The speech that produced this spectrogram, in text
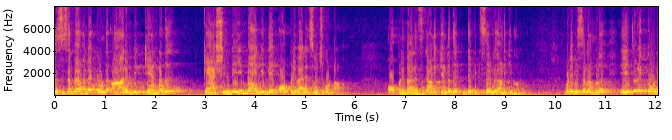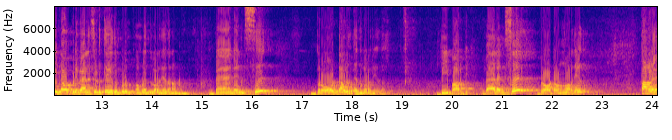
റെസിസ്റ്റൻ പേയ്മെന്റ് അക്കൗണ്ട് ആരംഭിക്കേണ്ടത് ക്യാഷിന്റെയും ബാങ്കിന്റെയും ഓപ്പണിംഗ് ബാലൻസ് വെച്ചുകൊണ്ടാണ്. ഓപ്പണിംഗ് ബാലൻസ് കാണിക്കേണ്ടത് ഡെബിറ്റ് സൈഡിൽ കാണിക്കുന്നു നമ്മൾ. അപ്പോൾ ഡെബിറ്റ് സൈഡിൽ നമ്മൾ ഏതൊരു അക്കൗണ്ടിന്റെ ഓപ്പണിംഗ് ബാലൻസ് എടുത്ത് എഴുതുമ്പോഴും നമ്മൾ എന്ത് പറഞ്ഞു എഴുതണം? ബാലൻസ് ബ്രോ ഡൗൺ എന്ന് പറഞ്ഞു എഴുതണം. B bar D balance brought down എന്ന് പറഞ്ഞ് എഴുതും. താഴെ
